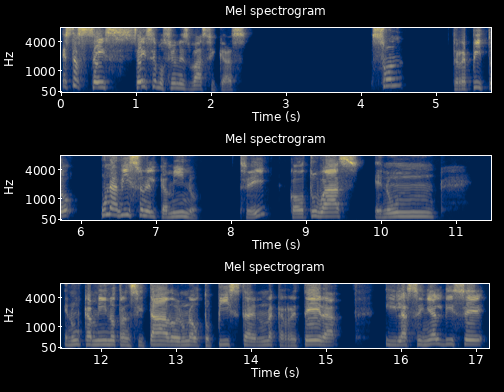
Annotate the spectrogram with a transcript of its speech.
Estas seis, seis emociones básicas son, te repito, un aviso en el camino, ¿sí? Cuando tú vas en un, en un camino transitado, en una autopista, en una carretera, y la señal dice,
